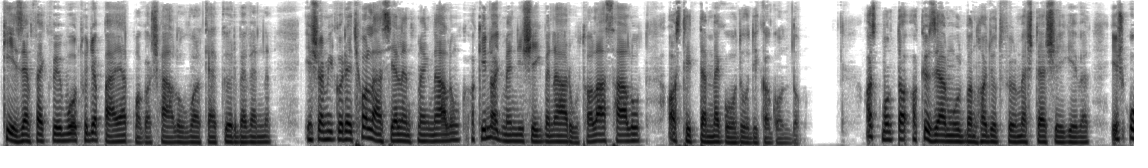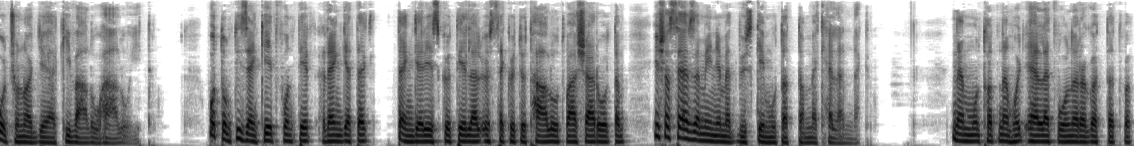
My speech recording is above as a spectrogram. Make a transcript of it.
Kézenfekvő volt, hogy a pályát magas hálóval kell körbevennem, és amikor egy halász jelent meg nálunk, aki nagy mennyiségben árult halászhálót, azt hittem megoldódik a gondom. Azt mondta, a közelmúltban hagyott föl mesterségével, és olcsón adja el kiváló hálóit. Potom 12 fontért rengeteg, tengerészkötéllel összekötött hálót vásároltam, és a szerzeményemet büszkén mutattam meg Helennek. Nem mondhatnám, hogy el lett volna ragadtatva.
